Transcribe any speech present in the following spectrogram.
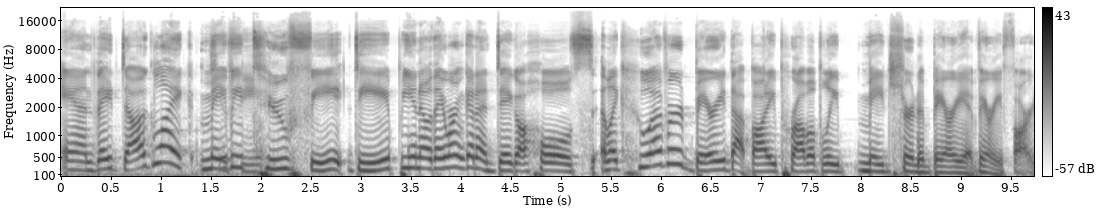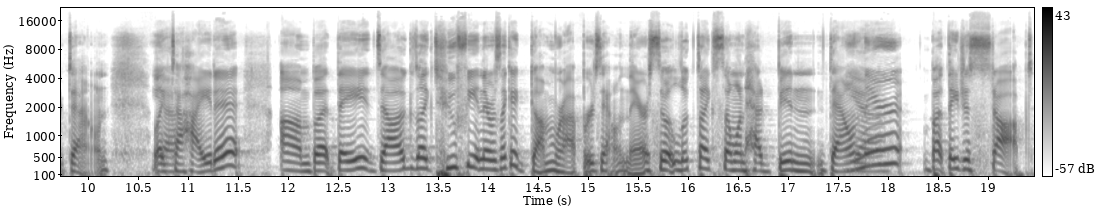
And they dug like maybe feet. two feet deep. You know, they weren't gonna dig a hole. Like whoever buried that body probably made sure to bury it very far down, like Yeah. to hide it. Um, but they dug like two feet and there was like a gum wrapper down there. So it looked like someone had been down Yeah. there, but they just stopped.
